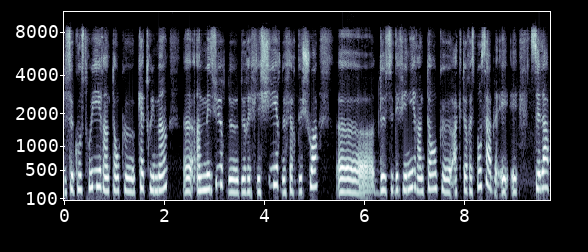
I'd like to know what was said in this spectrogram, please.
de, se construire en tant qu'être humain euh, en mesure de, de, réfléchir, de faire des choix, euh, de se définir en tant qu'acteur responsable. Et, et c'est là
